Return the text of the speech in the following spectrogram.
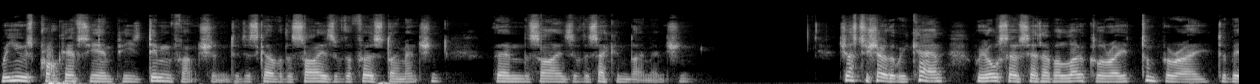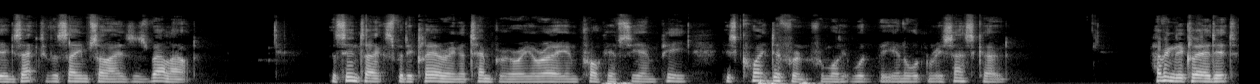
We use procfcmp's dim function to discover the size of the first dimension, then the size of the second dimension. Just to show that we can, we also set up a local array tumparray to be exactly the same size as valout. The syntax for declaring a temporary array in procfcmp is quite different from what it would be in ordinary SAS code. Having declared it,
